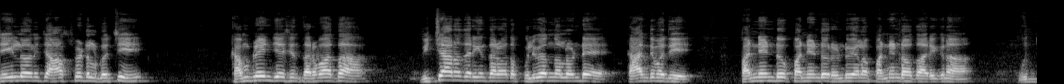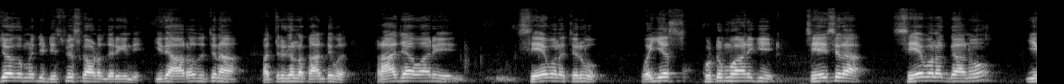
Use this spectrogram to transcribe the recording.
జైల్లో నుంచి హాస్పిటల్కి వచ్చి కంప్లైంట్ చేసిన తర్వాత విచారణ జరిగిన తర్వాత పులివెందులో ఉండే కాంతిమతి పన్నెండు పన్నెండు రెండు వేల పన్నెండవ తారీఖున ఉద్యోగం నుంచి డిస్మిస్ కావడం జరిగింది. ఇది ఆ రోజు వచ్చిన పత్రికల్లో కాంతి రాజావారి సేవల చెరువు. వైఎస్ కుటుంబానికి చేసిన సేవలకు గాను ఈ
